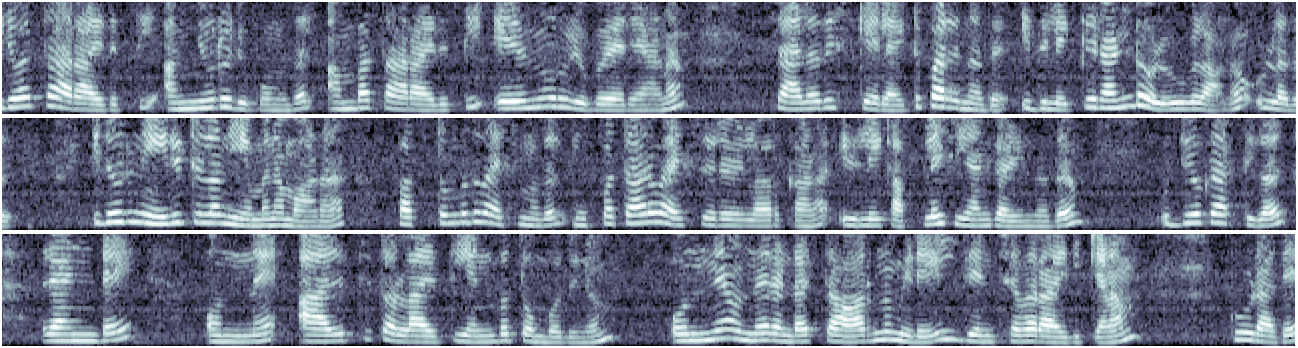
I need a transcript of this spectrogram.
ഇരുപത്തി ആറായിരത്തി അഞ്ഞൂറ് രൂപ മുതൽ അമ്പത്താറായിരത്തി എഴുന്നൂറ് രൂപ വരെയാണ് സാലറി സ്കെയിലായിട്ട് പറയുന്നത്. ഇതിലേക്ക് രണ്ട് ഒഴിവുകളാണ് ഉള്ളത്. ഇതൊരു നേരിട്ടുള്ള നിയമനമാണ്. പത്തൊമ്പത് വയസ്സ് മുതൽ മുപ്പത്താറ് വയസ്സ് വരെയുള്ളവർക്കാണ് ഇതിലേക്ക് അപ്ലൈ ചെയ്യാൻ കഴിയുന്നത്. ഉദ്യോഗാർത്ഥികൾ രണ്ട് ഒന്ന് ആയിരത്തി തൊള്ളായിരത്തി എൺപത്തൊമ്പതിനും ഒന്ന് ഒന്ന് രണ്ടായിരത്തി ആറിനും ഇടയിൽ ജനിച്ചവരായിരിക്കണം കൂടാതെ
